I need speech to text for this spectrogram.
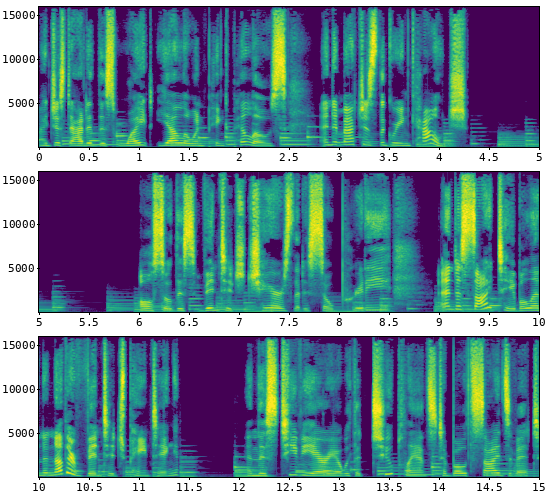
I just added this white, yellow, and pink pillows, and it matches the green couch. Also, this vintage chairs that is so pretty, and a side table and another vintage painting, and this TV area with the two plants to both sides of it,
